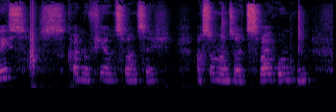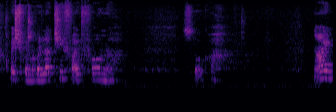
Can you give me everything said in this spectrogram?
Ich's? Es können nur 24. Ach so, man soll zwei Runden. Ich bin relativ weit vorne. Sogar. Nein.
